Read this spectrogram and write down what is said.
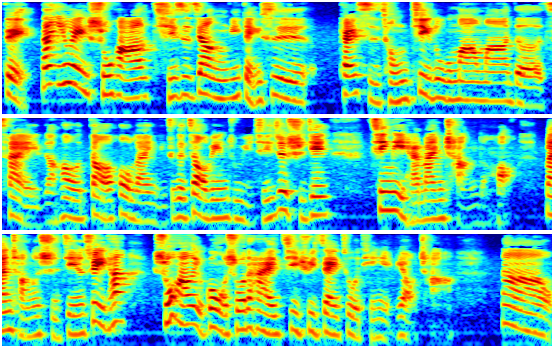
对，那因为淑华其实这样，你等于是开始从记录妈妈的菜，然后到后来你这个灶边煮鱼，其实这时间经历还蛮长的哈，蛮长的时间。所以他淑华有跟我说，他还继续在做田野调查。那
